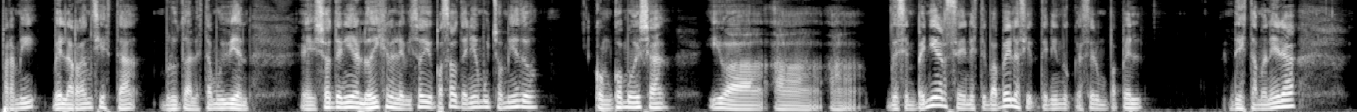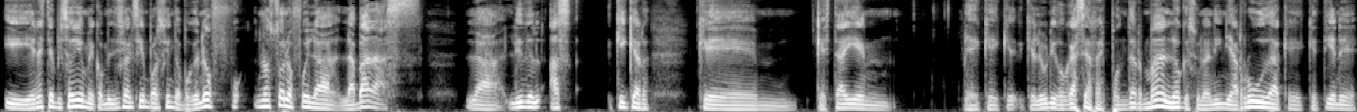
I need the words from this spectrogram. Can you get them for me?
Para mí, Bella Ramsey está brutal, está muy bien. Eh, yo tenía, lo dije en el episodio pasado, tenía mucho miedo con cómo ella iba a desempeñarse en este papel, teniendo que hacer un papel de esta manera. Y en este episodio me convenció al 100%, porque no, no solo fue la, la badass, la little ass kicker que, que está ahí en, eh, que, que, lo único que hace es responder mal, que es una niña ruda, que, que tiene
